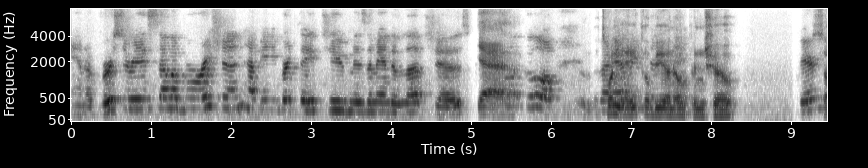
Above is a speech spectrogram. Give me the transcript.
anniversary celebration. Happy birthday to Ms. Amanda Love shows. yeah. Oh, cool. The But 28th will be an open show. Very So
